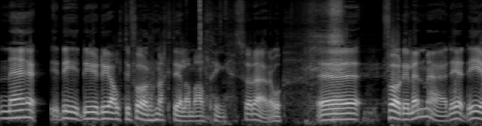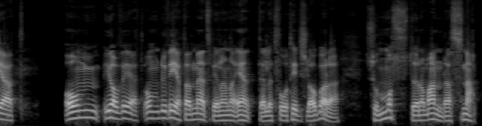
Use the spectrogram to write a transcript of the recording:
Nej, det, det, det är alltid för och nackdelar med allting. Sådär. Och, eh, fördelen med det, det är att om, jag vet, om du vet att medspelarna har ett eller två tillslag bara, så måste de andra snabbt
